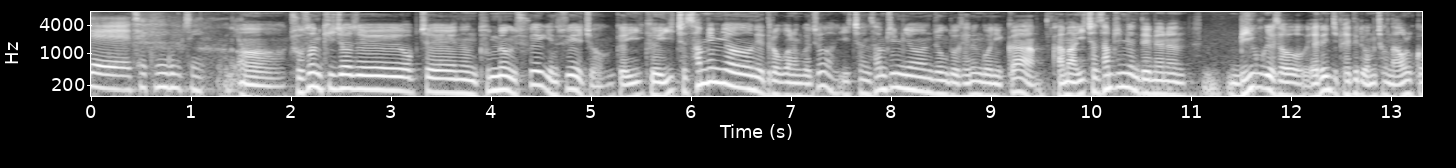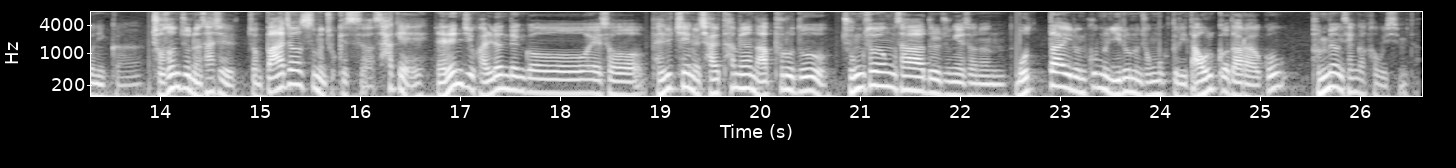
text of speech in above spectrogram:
게 제 궁금증이거든요. 어, 조선 기자재 업체는 분명히 수혜긴 수혜죠. 그러니까 이 그 2030년에 들어가는 거죠. 2030년 정도 되는 거니까 아마 2030년 되면은 미국에서 LNG 배들이 엄청 나올 거니까 조선주는 사실 좀 빠졌으면 좋겠어요. 사게 LNG 관련된 거에서 밸류체인을 잘 타면 앞으로도 중소형사들 중에서는 못다 이룬 꿈을 이루는 종목들이 나올 거다라고 분명히 생각하고 있습니다.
